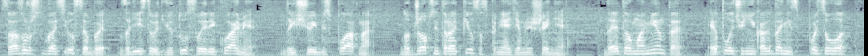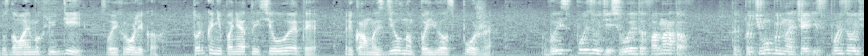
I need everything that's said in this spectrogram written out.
сразу же согласился бы задействовать YouTube в своей рекламе, да еще и бесплатно. Но Джобс не торопился с принятием решения. До этого момента Apple еще никогда не использовала узнаваемых людей в своих роликах, только непонятные силуэты. Реклама с Диланом появилась позже. Вы используете силуэты фанатов. Так почему бы не начать использовать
